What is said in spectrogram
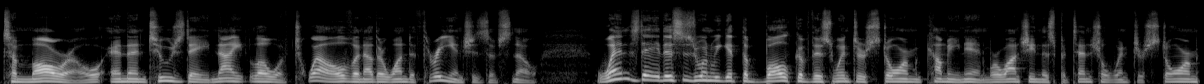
tomorrow, and then Tuesday night, low of 12, another 1 to 3 inches of snow. Wednesday, this is when we get the bulk of this winter storm coming in. We're watching this potential winter storm.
